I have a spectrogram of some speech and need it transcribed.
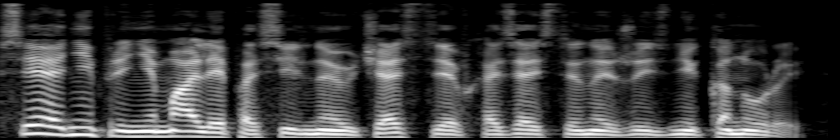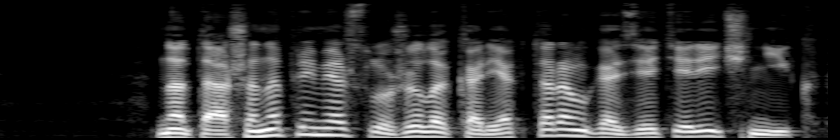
все они принимали посильное участие в хозяйственной жизни конуры. Наташа, например, служила корректором в газете «Речник»,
